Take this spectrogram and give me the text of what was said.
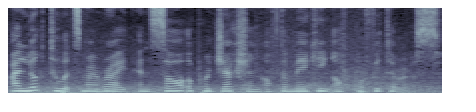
I looked towards my right and saw a projection of the making of profiteroles.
